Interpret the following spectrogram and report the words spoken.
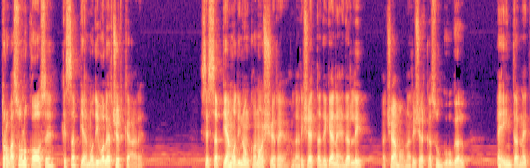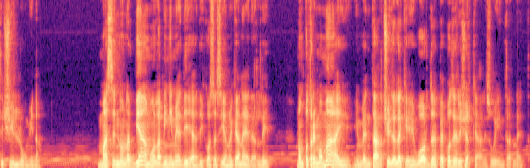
trova solo cose che sappiamo di voler cercare. Se sappiamo di non conoscere la ricetta dei canederli, facciamo una ricerca su Google e Internet ci illumina. Ma se non abbiamo la minima idea di cosa siano i canederli, non potremmo mai inventarci delle keyword per poter ricercare su internet.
